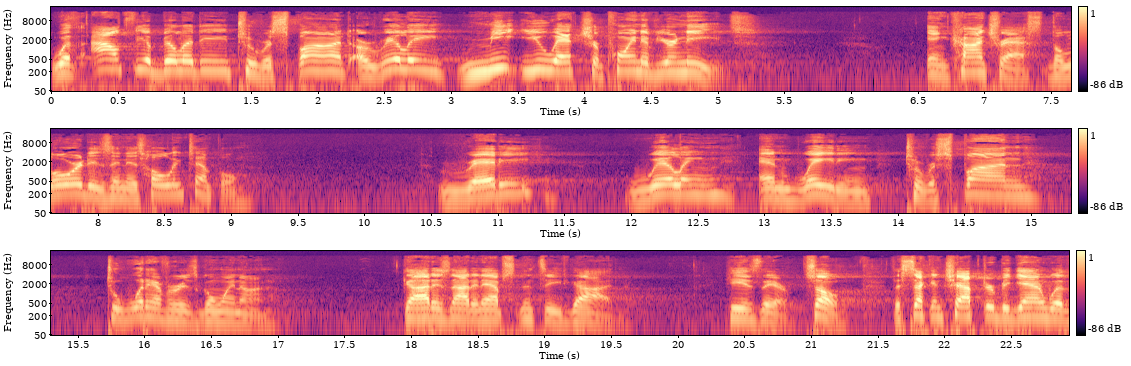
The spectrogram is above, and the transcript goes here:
without the ability to respond or really meet you at your point of your needs. In contrast, the Lord is in his holy temple, ready, willing, and waiting to respond to whatever is going on. God is not an absentee God, He is there. So, the second chapter began with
